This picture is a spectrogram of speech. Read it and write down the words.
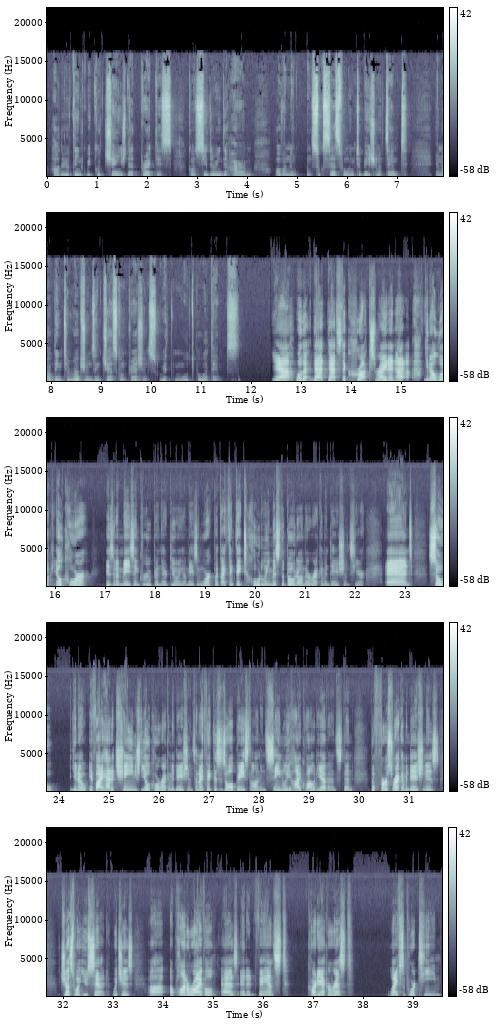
How do you think we could change that practice considering the harm of an unsuccessful intubation attempt and of the interruptions in chest compressions with multiple attempts. Yeah, well, that, that that's the crux, right? And I, you know, look, ILCOR is an amazing group and they're doing amazing work, but I think they totally missed the boat on their recommendations here. And so, you know, if I had to change the ILCOR recommendations, and I think this is all based on insanely high quality evidence, then the first recommendation is just what you said, which is uh, upon arrival as an advanced cardiac arrest life support team,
